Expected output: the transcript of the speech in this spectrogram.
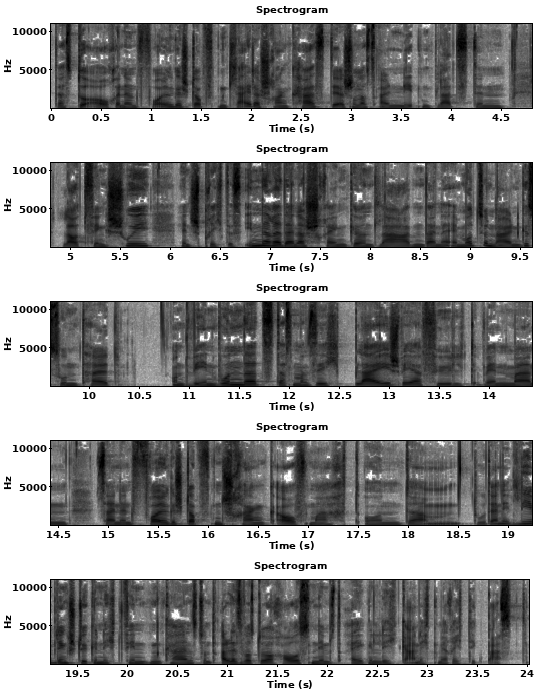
dass du auch einen vollgestopften Kleiderschrank hast, der schon aus allen Nähten platzt. Denn laut Feng Shui entspricht das Innere deiner Schränke und Laden deiner emotionalen Gesundheit. Und wen wundert's, dass man sich bleischwer fühlt, wenn man seinen vollgestopften Schrank aufmacht und ähm, du deine Lieblingsstücke nicht finden kannst und alles, was du rausnimmst, eigentlich gar nicht mehr richtig passt.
